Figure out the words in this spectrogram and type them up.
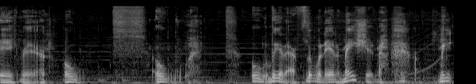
Eggman. Oh, oh, oh, look at that fluid animation. Me.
